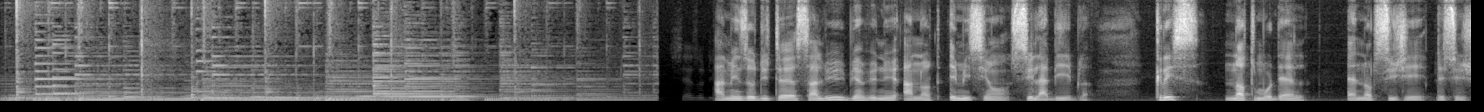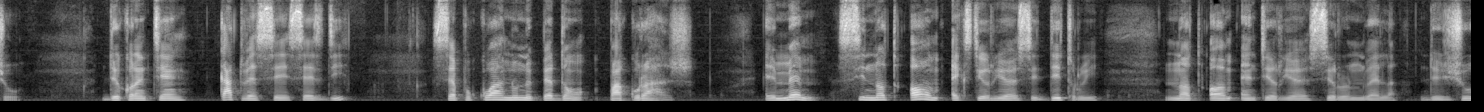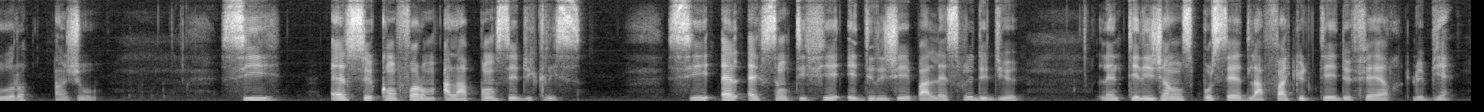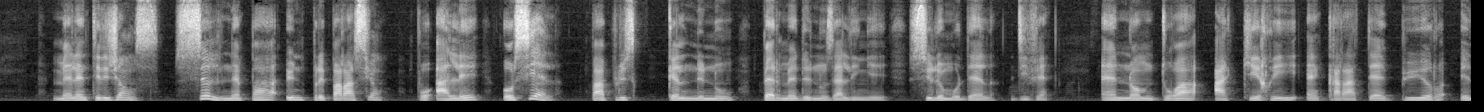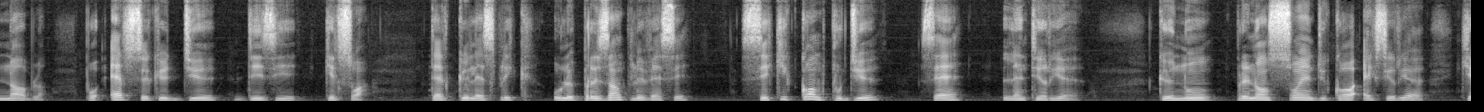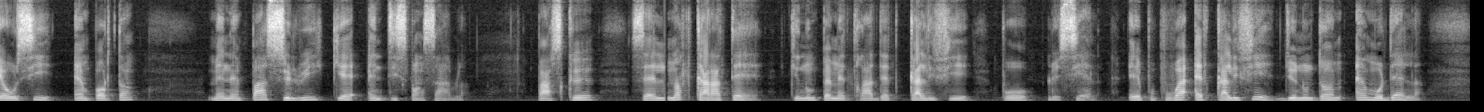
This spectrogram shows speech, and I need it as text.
Amis auditeurs, salut, bienvenue à notre émission sur la Bible. Christ, notre modèle, est notre sujet de ce jour. 2 Corinthiens 4, verset 16 dit, C'est pourquoi nous ne perdons pas courage. Et même si notre homme extérieur se détruit, notre homme intérieur se renouvelle de jour en jour. Si elle se conforme à la pensée du Christ, si elle est sanctifiée et dirigée par l'Esprit de Dieu, l'intelligence possède la faculté de faire le bien. Mais l'intelligence seule n'est pas une préparation pour aller au ciel, pas plus qu'elle ne nous permet de nous aligner sur le modèle divin. Un homme doit acquérir un caractère pur et noble pour être ce que Dieu désire qu'il soit. Tel que l'explique ou le présente le verset, ce qui compte pour Dieu, c'est l'intérieur. Que nous prenons soin du corps extérieur, qui est aussi important, mais n'est pas celui qui est indispensable. Parce que c'est notre caractère qui nous permettra d'être qualifiés pour le ciel. Et pour pouvoir être qualifiés, Dieu nous donne un modèle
